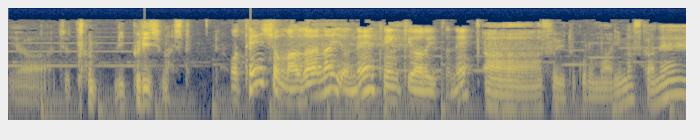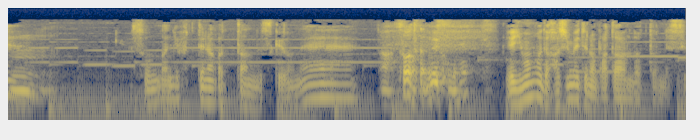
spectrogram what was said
うん。いやー、ちょっとびっくりしました。もうテンションも上がらないよね、天気悪いとね。あー、そういうところもありますかね。うん。そんなに降ってなかったんですけどね。あ、そうなんですね。いや、今まで初めてのパターンだったんです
